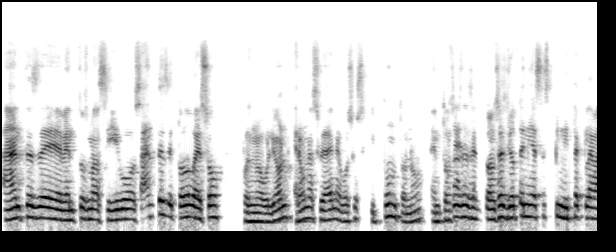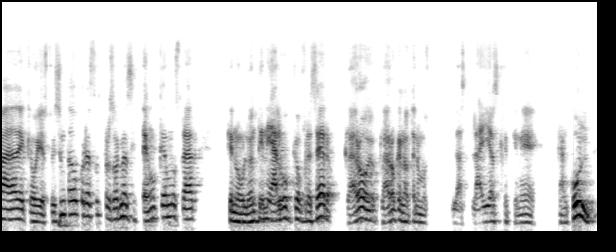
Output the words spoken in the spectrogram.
antes de eventos masivos, antes de todo eso, pues Nuevo León era una ciudad de negocios y punto, ¿no? Entonces, desde entonces yo tenía esa espinita clavada de que, oye, estoy sentado con estas personas y tengo que demostrar que Nuevo León tiene algo que ofrecer. Claro, claro que no tenemos las playas que tiene Cancún,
